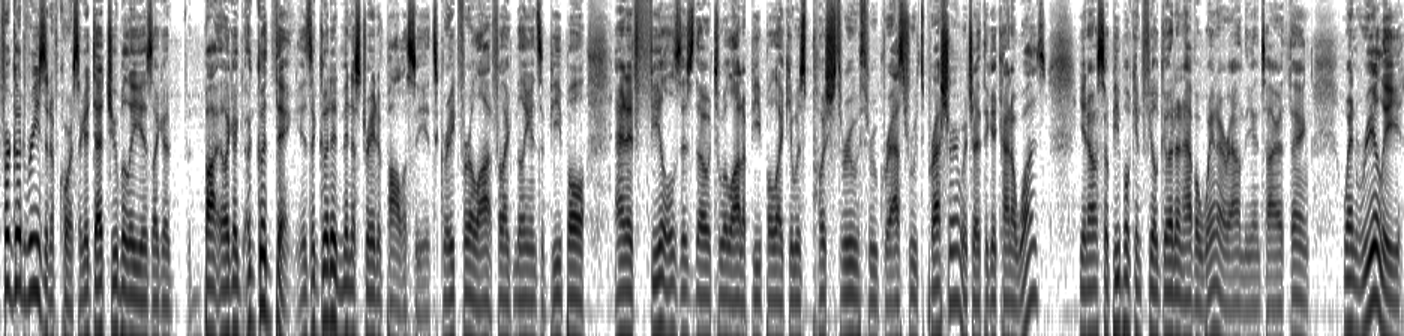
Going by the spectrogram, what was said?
for good reason, of course. Like a debt jubilee is like a like a, a good thing. It's a good administrative policy. It's great for a lot for like millions of people, and it feels as though to a lot of people like it was pushed through through grassroots pressure, which I think it kind of was. You know, so people can feel good and have a win around the entire thing, when really,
